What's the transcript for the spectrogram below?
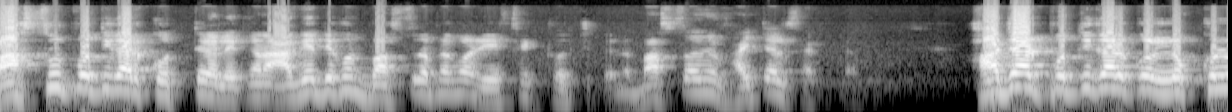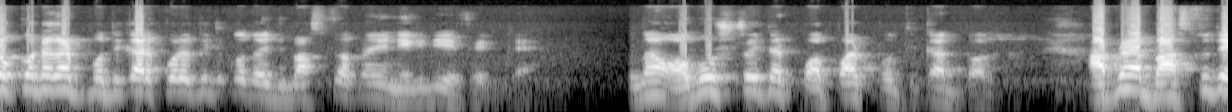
বাস্তুর প্রতিকার করতে গেলে কারণ আগে দেখুন বাস্তুর আপনার কোনো এফেক্ট হচ্ছে কেন? বাস্তু হচ্ছে ভাইটাল ফ্যাক্টর হাজার প্রতিকার করে, লক্ষ লক্ষ টাকার প্রতিকার করে কিছু হচ্ছে বাস্তু আপনাকে নেগেটিভ এফেক্ট দেয়। সুতরাং অবশ্যই তার প্রপার প্রতিকার দরকার। আপনার বাস্তুতে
